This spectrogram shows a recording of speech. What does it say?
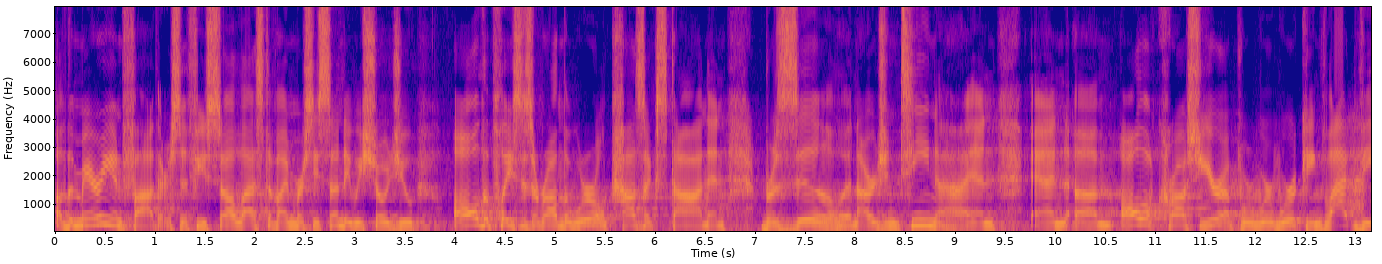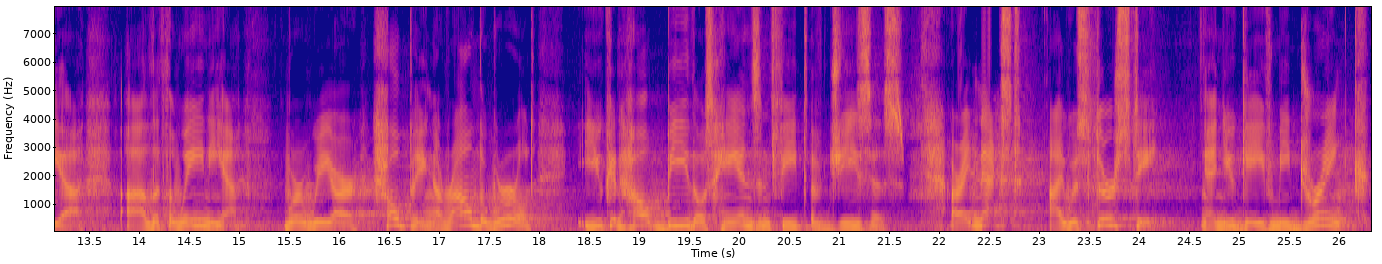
of the Marian Fathers. If you saw last Divine Mercy Sunday, we showed you all the places around the world Kazakhstan and Brazil and Argentina and, and um, all across Europe where we're working, Latvia, uh, Lithuania where we are helping around the world, you can help be those hands and feet of Jesus. All right, next, I was thirsty and you gave me drink.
